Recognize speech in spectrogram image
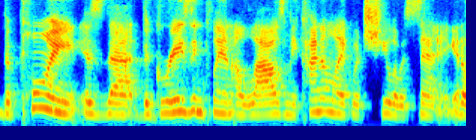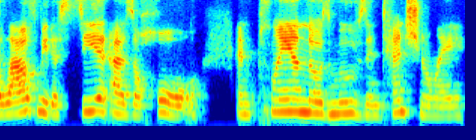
the point is that the grazing plan allows me, kind of like what Sheila was saying, it allows me to see it as a whole and plan those moves intentionally.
